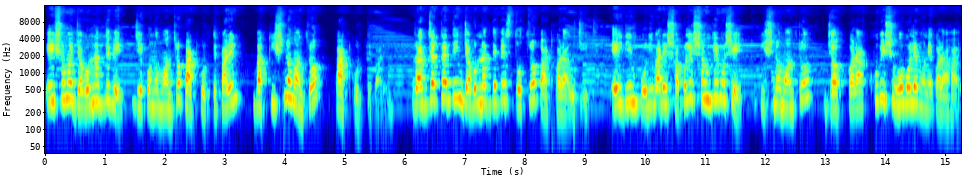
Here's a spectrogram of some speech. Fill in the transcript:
এই সময় জগন্নাথ দেবের যে কোনো মন্ত্র পাঠ করতে পারেন বা কৃষ্ণ মন্ত্র পাঠ করতে পারেন। রথযাত্রার দিন জগন্নাথ দেবের স্তোত্র পাঠ করা উচিত। এই দিন পরিবারের সকলের সঙ্গে বসে কৃষ্ণ মন্ত্র জপ করা খুবই শুভ বলে মনে করা হয়।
